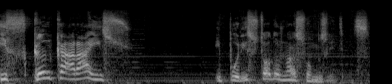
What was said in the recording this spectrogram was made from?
escancarar isso. e por isso todos nós fomos vítimas.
